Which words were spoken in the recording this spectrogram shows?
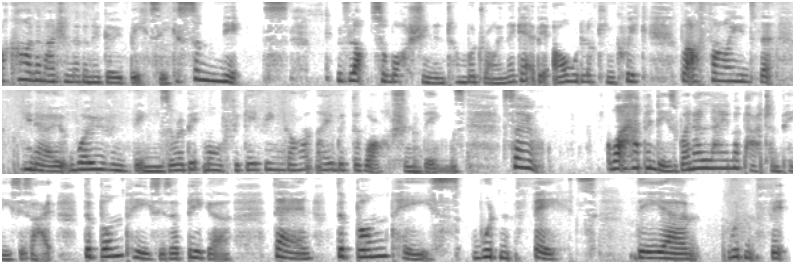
I can't imagine they're going to go bitty because some knits, with lots of washing and tumble drying they get a bit old looking quick but I find that you know, woven things are a bit more forgiving, aren't they, with the wash and things. So what happened is when I lay my pattern pieces out, the bum pieces are bigger, then the bum piece wouldn't fit the, um, wouldn't fit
